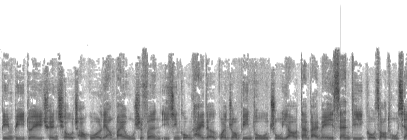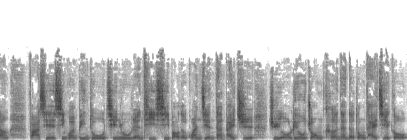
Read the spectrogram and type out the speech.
并比对全球超过两百五十份已经公开的冠状病毒主要蛋白酶三 D 构造图像，发现新冠病毒侵入人体细胞的关键蛋白质具有六。六种可能的动态结构，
